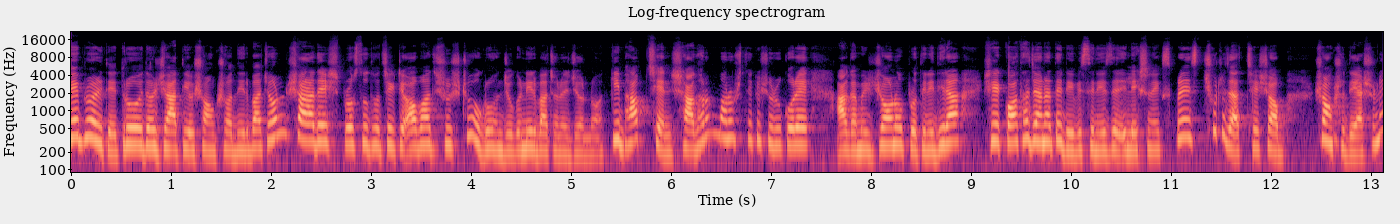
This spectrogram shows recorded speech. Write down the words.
ফেব্রুয়ারিতে ত্রয়োদশ জাতীয় সংসদ নির্বাচন। সারা দেশ প্রস্তুত হচ্ছে একটি অবাধ, সুষ্ঠু ও গ্রহণযোগ্য নির্বাচনের জন্য। কি ভাবছেন সাধারণ মানুষ থেকে শুরু করে আগামীর জনপ্রতিনিধিরা? সে কথা জানাতে ডিবিসি নিউজের ইলেকশন এক্সপ্রেস ছুটে যাচ্ছে সব সংসদীয় আসনে।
